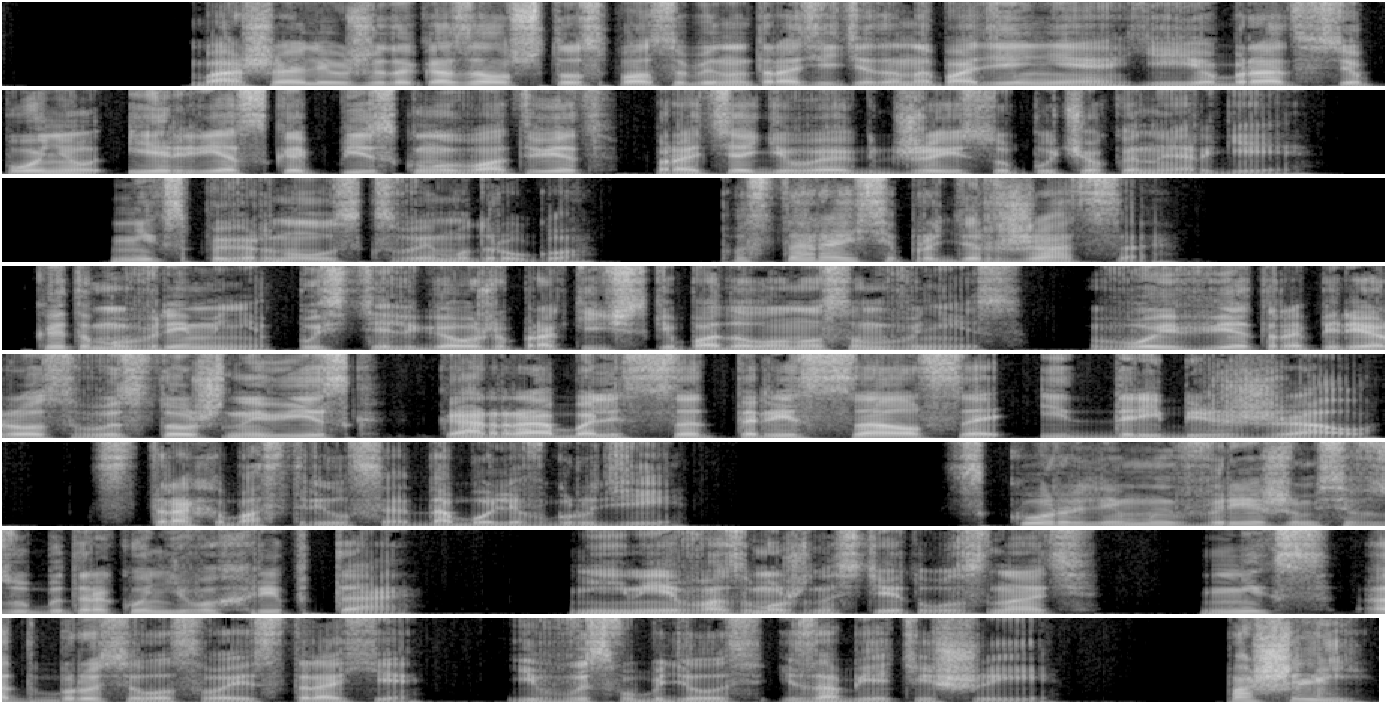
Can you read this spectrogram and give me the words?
Башали уже доказал, что способен отразить это нападение, ее брат все понял и резко пискнул в ответ, протягивая к Джейсу пучок энергии. Никс повернулась к своему другу. «Постарайся продержаться». К этому времени пусть тельга уже практически падала носом вниз. Вой ветра перерос в истошный виск, корабль сотрясался и дребезжал. Страх обострился до боли в груди. «Скоро ли мы врежемся в зубы драконьего хребта?» Не имея возможности это узнать, Никс отбросила свои страхи и высвободилась из объятий Шии. «Пошли!»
